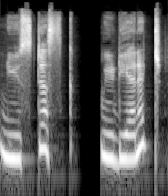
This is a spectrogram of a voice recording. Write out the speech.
News desk media net.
